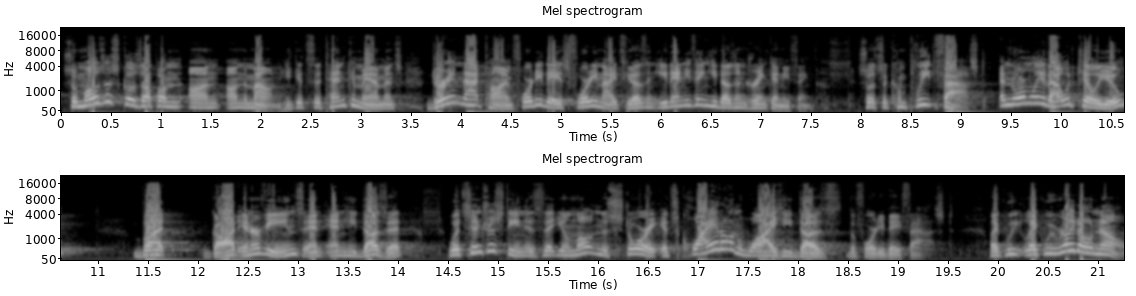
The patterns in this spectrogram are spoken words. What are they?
So Moses goes up on, on, on the mountain. He gets the Ten Commandments. During that time, 40 days, 40 nights, he doesn't eat anything, he doesn't drink anything. So it's a complete fast. And normally that would kill you, but God intervenes and, and he does it. What's interesting is that you'll note in the story, it's quiet on why he does the 40 day fast. Like we, like we really don't know.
